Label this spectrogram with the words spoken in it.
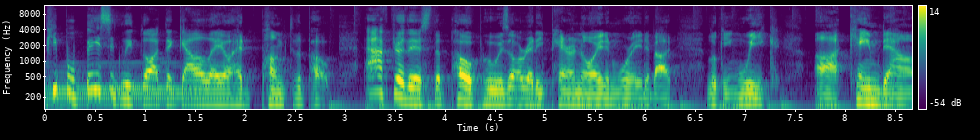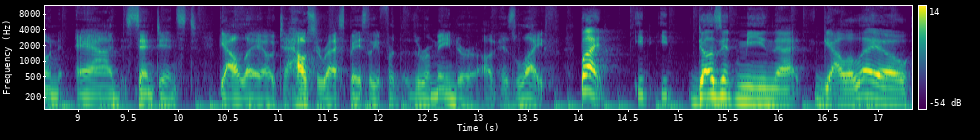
people basically thought that Galileo had punked the Pope. After this, the Pope, who was already paranoid and worried about looking weak, uh, came down and sentenced Galileo to house arrest basically for the remainder of his life. But it, it, doesn't mean that Galileo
